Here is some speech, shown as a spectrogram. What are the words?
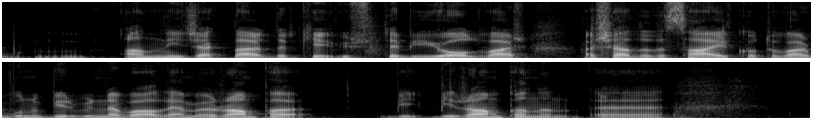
anlayacaklardır ki üstte bir yol var. Aşağıda da sahil kotu var. Bunu birbirine bağlayan böyle rampa bir, bir rampanın e,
